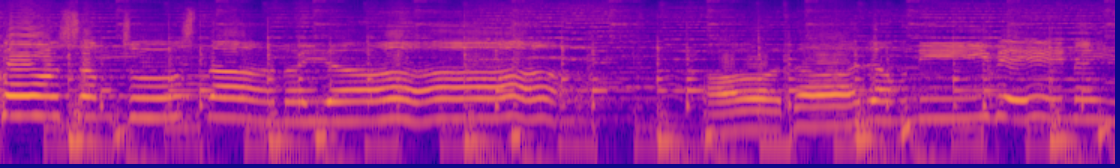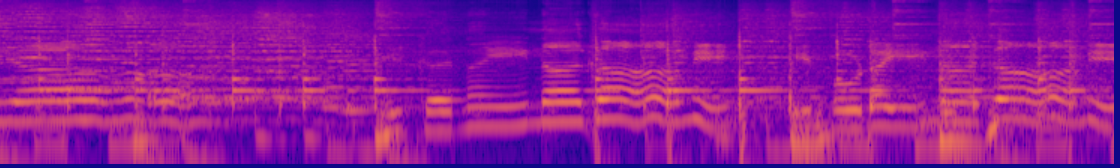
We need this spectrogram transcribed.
కోసం చూస్తానయ్యా. ఆధారం నీవేనయ్యా. ఇకనైనా గాని ఇప్పుడైనా గాని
